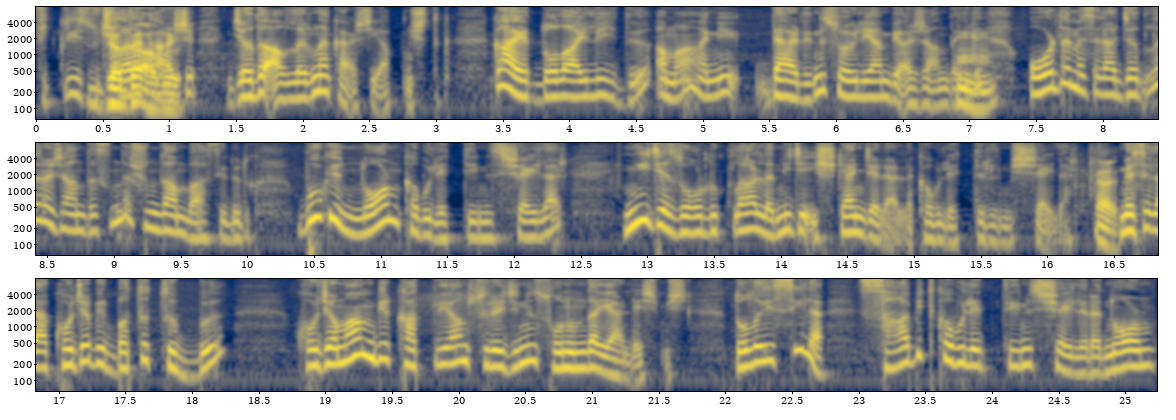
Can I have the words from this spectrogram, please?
fikri suçlara Cadı avı. karşı cadı avlarına karşı yapmıştık. Gayet dolaylıydı ama hani derdini söyleyen bir ajandaydı. Orada mesela cadılar ajandasında şundan bahsediyorduk. Bugün norm kabul ettiğimiz şeyler nice zorluklarla nice işkencelerle kabul ettirilmiş şeyler. Evet. Mesela koca bir batı tıbbı kocaman bir katliam sürecinin sonunda yerleşmiş. Dolayısıyla sabit kabul ettiğimiz şeylere, norm,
